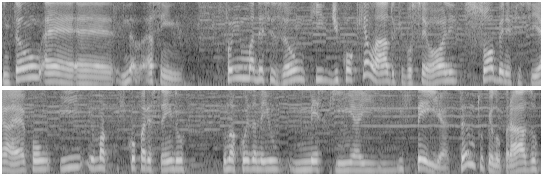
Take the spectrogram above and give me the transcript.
Então, é, é, assim, foi uma decisão que, de qualquer lado que você olhe, só beneficia a Apple e uma, ficou parecendo uma coisa meio mesquinha e, e feia, tanto pelo prazo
